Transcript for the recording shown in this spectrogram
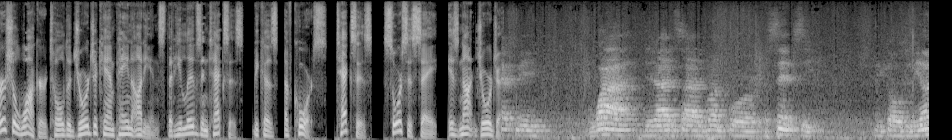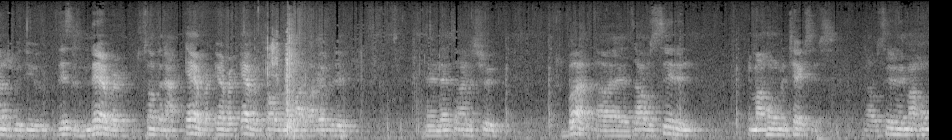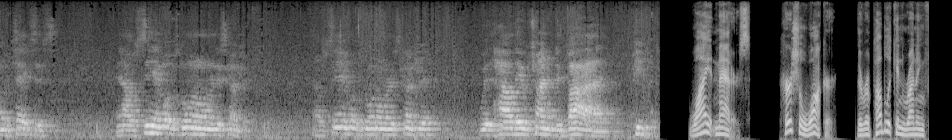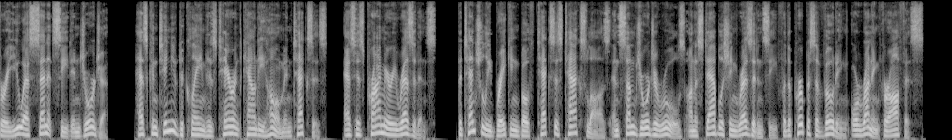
Herschel Walker told a Georgia campaign audience that he lives in Texas because, of course, Texas, sources say, is not Georgia. asked me why did I decide to run for a Senate seat? Because to be honest with you, this is never something I ever, ever, ever thought in my life I'd ever do. And that's the honest truth. But uh, as I was sitting in my home in Texas, I was sitting in my home in Texas, and I was seeing what was going on in this country. I was seeing what was going on in this country with how they were trying to divide people. Why it matters. Herschel Walker, the Republican running for a U.S. Senate seat in Georgia, has continued to claim his Tarrant County home in Texas as his primary residence, potentially breaking both Texas tax laws and some Georgia rules on establishing residency for the purpose of voting or running for office.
